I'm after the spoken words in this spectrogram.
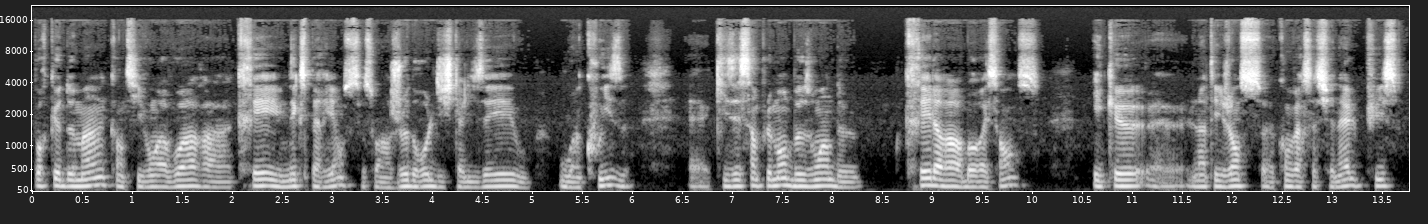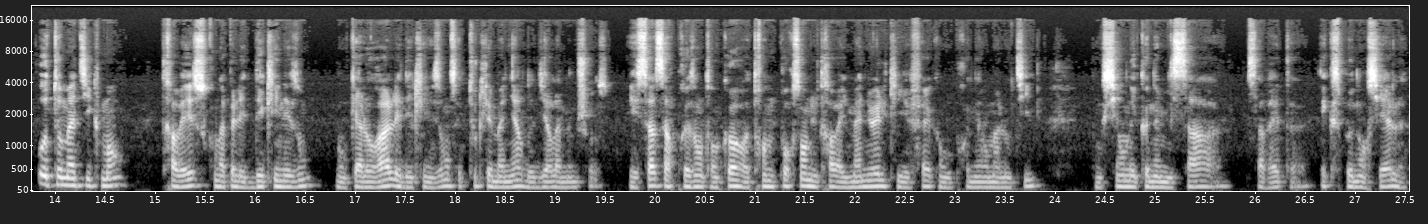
pour que demain, quand ils vont avoir à créer une expérience, que ce soit un jeu de rôle digitalisé ou, un quiz, euh, qu'ils aient simplement besoin de créer leur arborescence et que euh, l'intelligence conversationnelle puisse automatiquement travailler ce qu'on appelle les déclinaisons. Donc à l'oral, les déclinaisons, c'est toutes les manières de dire la même chose. Et ça, ça représente encore 30% du travail manuel qui est fait quand vous prenez en main l'outil. Donc si on économise ça, ça va être exponentiel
